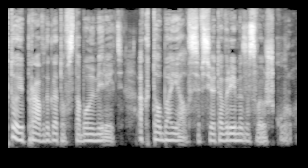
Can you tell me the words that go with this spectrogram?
кто и правда готов с тобой умереть, а кто боялся все это время за свою шкуру.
